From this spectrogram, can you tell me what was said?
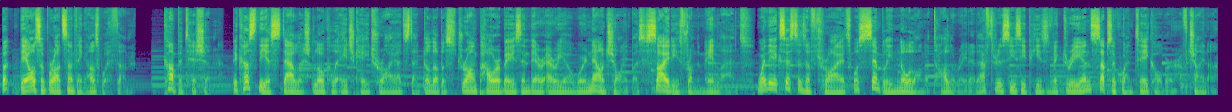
But they also brought something else with them competition. Because the established local HK triads that built up a strong power base in their area were now joined by societies from the mainland, where the existence of triads was simply no longer tolerated after the CCP's victory and subsequent takeover of China.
